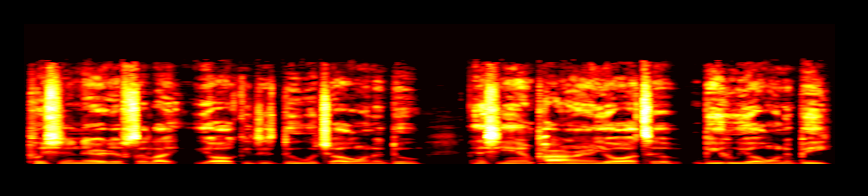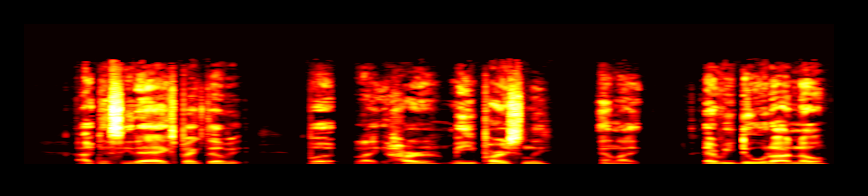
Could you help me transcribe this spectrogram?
pushing the narrative so like y'all could just do what y'all want to do, and she empowering y'all to be who y'all want to be. I can see that aspect of it, but like her, me personally, and like every dude I know,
